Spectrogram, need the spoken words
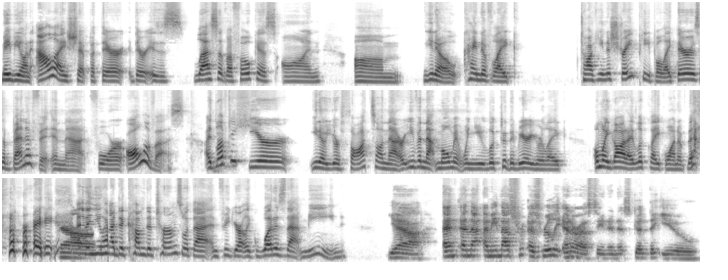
maybe on allyship, but there there is less of a focus on um, you know, kind of like talking to straight people. Like there is a benefit in that for all of us. I'd love to hear, you know, your thoughts on that or even that moment when you looked at the mirror, you were like, oh my god i look like one of them right? Yeah. and then you had to come to terms with that and figure out like what does that mean? Yeah and and that, i mean that's it's really interesting and it's good that you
